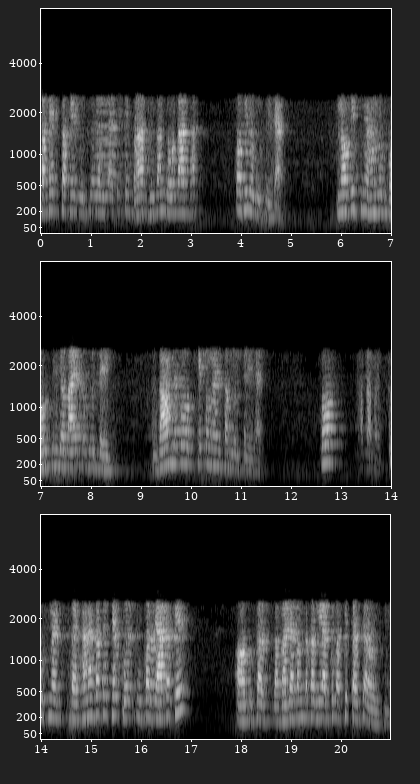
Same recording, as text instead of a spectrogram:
सफ़ेद सफ़ेद उसमें लग जाते थे, बड़ा दुर्गंध होता था। तो अभी लोग उसमें जाते। नौदिक में हम लोग बहुत दिन जब आए तो चले गाँव में तो खेतों में सब लोग चले जाते तो उसमें पैखाना करते थे ऊपर जा करके और उसका दरवाज़ा बंद कर लिया। खूब अच्छी से और उसमें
